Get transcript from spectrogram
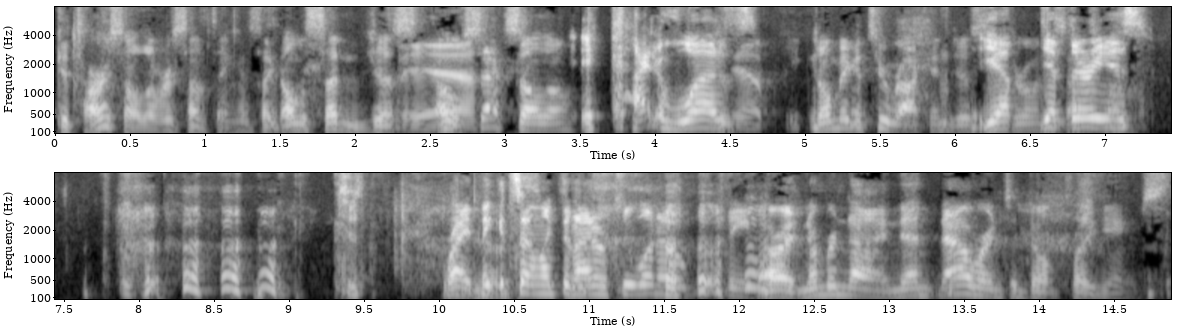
guitar solo or something. It's like all of a sudden just Yeah. oh sax solo. It kind of was. Yep. Don't make it too rocking. Just Yep. throw in the Yep. There he is. Just right. Make it sound like the 90210 theme. All right, number nine. Then now we're into don't play games.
